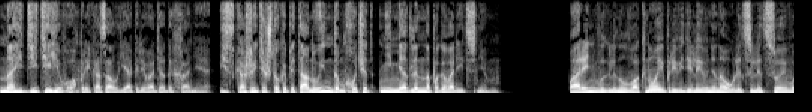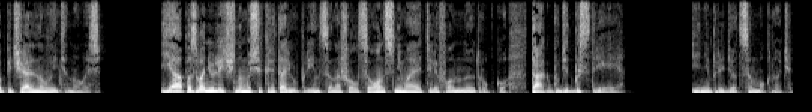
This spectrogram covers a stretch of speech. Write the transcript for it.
«Найдите его», — приказал я, переводя дыхание, «и скажите, что капитан Уиндом хочет немедленно поговорить с ним». Парень выглянул в окно, и при виде ливня на улице лицо его печально вытянулось. «Я позвоню личному секретарю принца», — нашелся он, снимая телефонную трубку. «Так будет быстрее». И не придется мокнуть.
